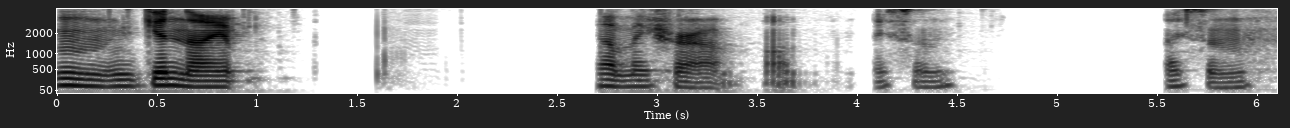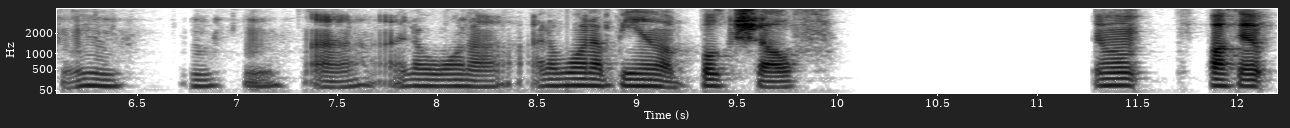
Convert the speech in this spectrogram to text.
Mm, good night. Gotta make sure I'm, I'm nice and and mm. Uh, I don't wanna I don't wanna be in a bookshelf. You know what? Fuck it.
